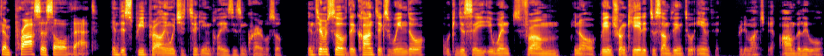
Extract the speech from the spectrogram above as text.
then process all of that. And the speed paralleling which is taking place is incredible. So, in terms of the context window, we can just say it went from, you know, being truncated to something to infinite, pretty much. Unbelievable.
